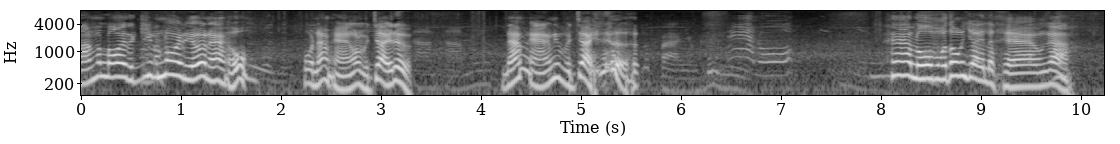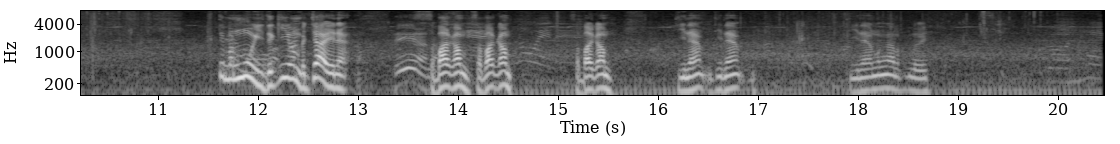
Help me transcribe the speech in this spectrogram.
หันมันลอยตะกี้มันน้อยเดียวนะโอ้โหน้ำแหงมันเหมือนใจเด้อน้ำแหงนี่เหมือนใจเด้อห้าโลมันก็ต้องใหญ่ละแคมันก็ที่มันมุ่ยตะกี้มันเหมือนใจเนี่ยสะบัดกำสะบัดกำ สบัดกำกีน้ำกีน้ำกีน้ำมันงัดเลยโดนแห่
